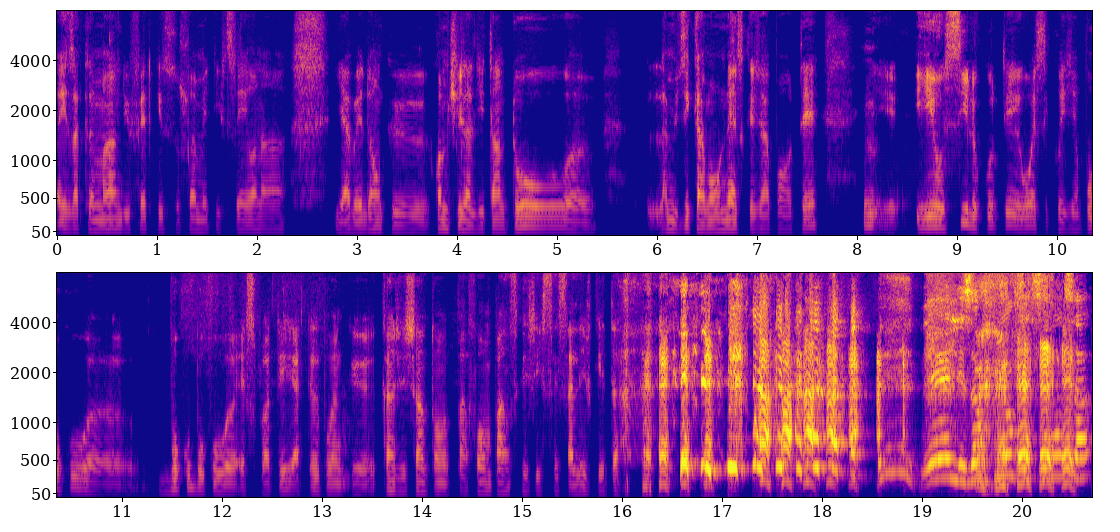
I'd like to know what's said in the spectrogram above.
exactement du fait que ce soit métissé. On a, il y avait donc, euh, comme tu l'as dit tantôt, la musique camerounaise que j'apportais. Mmh. Et, aussi le côté, ouais, c'est que j'ai beaucoup, beaucoup, beaucoup exploité, à tel point que quand je chante, parfois on pense que c'est Salif qui est les influences, c'est ça.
